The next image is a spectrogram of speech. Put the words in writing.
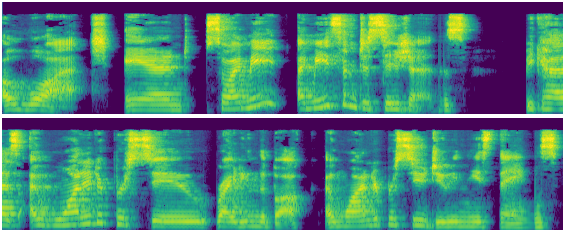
a lot. And so I made, I made some decisions because I wanted to pursue writing the book. I wanted to pursue doing these things.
